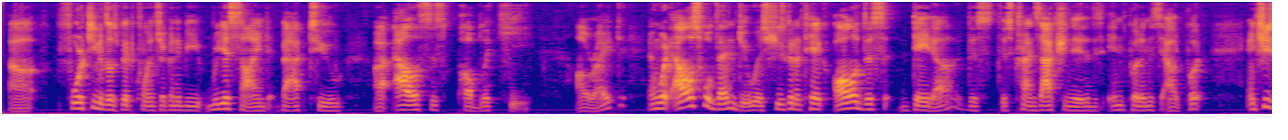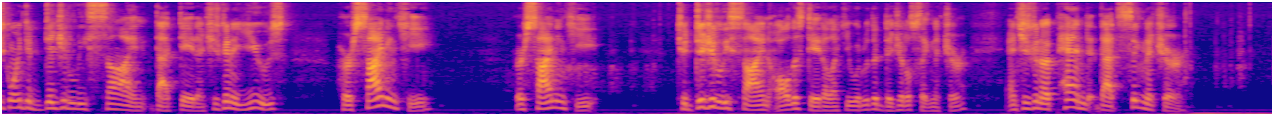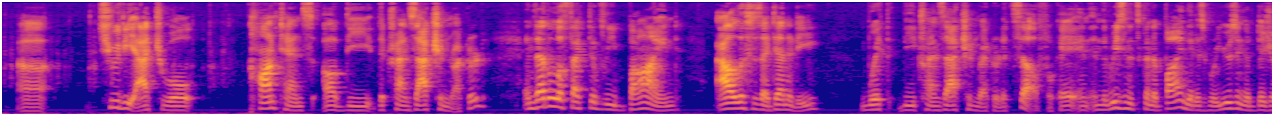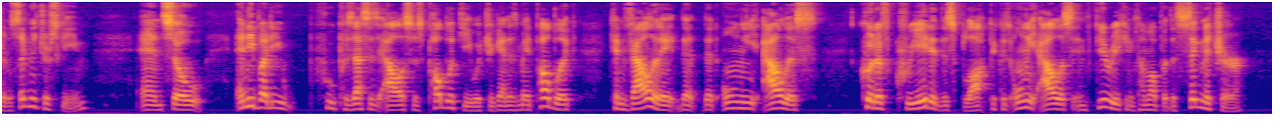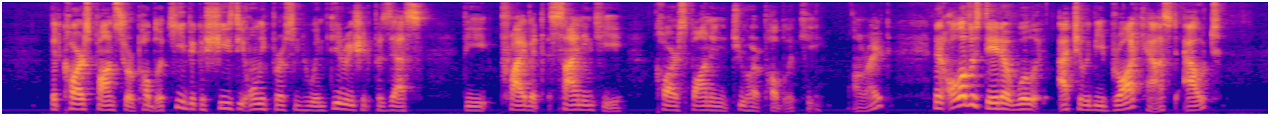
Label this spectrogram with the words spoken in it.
uh, 14 of those bitcoins are going to be reassigned back to uh, Alice's public key. All right. And what Alice will then do is she's going to take all of this data, this this transaction data, this input and this output, and she's going to digitally sign that data. And she's going to use her signing key, her signing key, to digitally sign all this data like you would with a digital signature. And she's going to append that signature uh, to the actual contents of the, the transaction record. And that'll effectively bind Alice's identity with the transaction record itself, okay? And, and the reason it's going to bind it is we're using a digital signature scheme. And so anybody who possesses Alice's public key, which again is made public, can validate that, that only Alice could have created this block because only Alice, in theory, can come up with a signature that corresponds to her public key because she's the only person who, in theory, should possess the private signing key corresponding to her public key. All right? Then all of this data will actually be broadcast out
